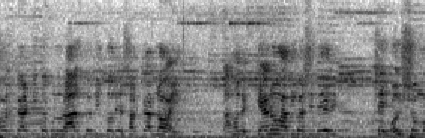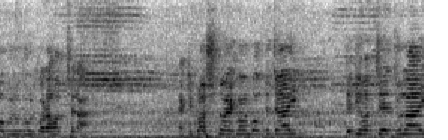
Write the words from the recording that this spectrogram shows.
সরকারটি তো কোনো রাজনৈতিক দলের সরকার নয়, তাহলে কেন আদিবাসীদের সেই বৈষম্যগুলো দূর করা হচ্ছে না? একটি প্রশ্ন এখন বলতে চাই, যেটি হচ্ছে জুলাই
